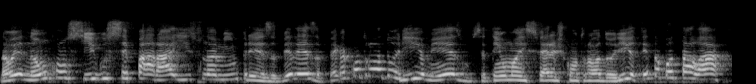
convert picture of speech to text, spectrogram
Não, eu não consigo separar isso na minha empresa. Beleza, pega a controladoria mesmo. Você tem uma esfera de controladoria, tenta botar lá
